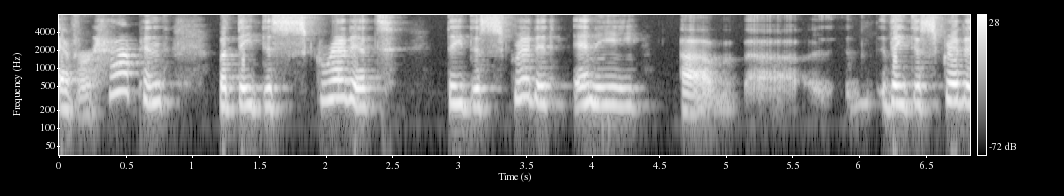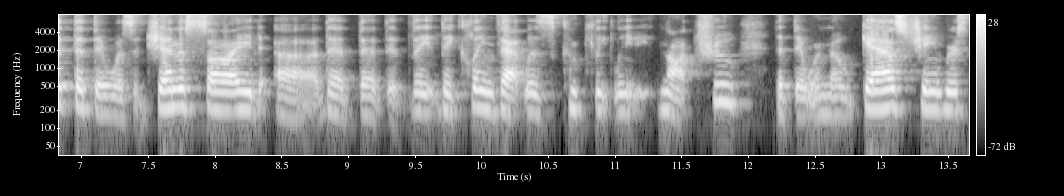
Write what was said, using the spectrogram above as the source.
ever happened, but they discredit they discredit any um, uh, they discredit that there was a genocide, uh, that, that, that, they, they claim that was completely not true, that there were no gas chambers,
